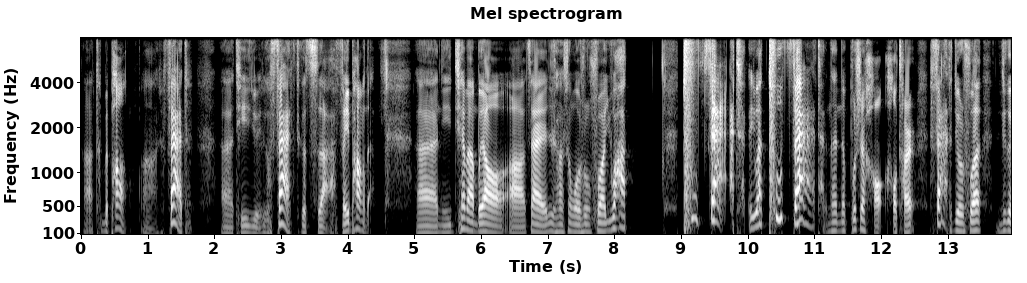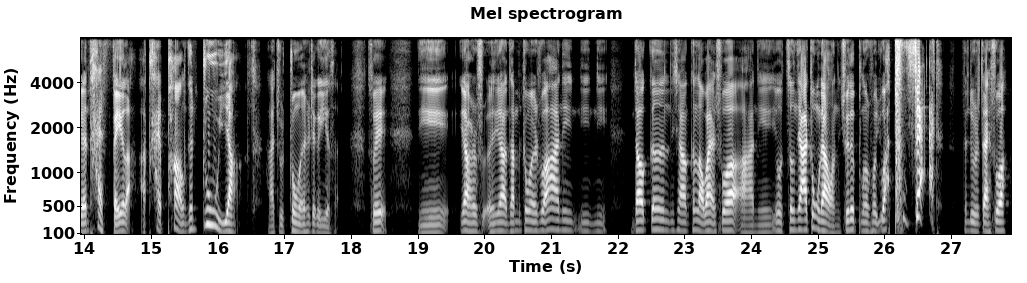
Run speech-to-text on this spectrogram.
啊，特别胖啊，fat。呃，提一句，这个 fat 这个词啊，肥胖的，呃，你千万不要啊，在日常生活中说 you are too fat。You are too fat，那那不是好好词儿。Fat 就是说你这个人太肥了啊，太胖了，跟猪一样啊，就中文是这个意思。所以你要是说要咱们中文说啊，你你你你到跟你想跟老外说啊，你又增加重量了，你绝对不能说 You are too fat，那就是在说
